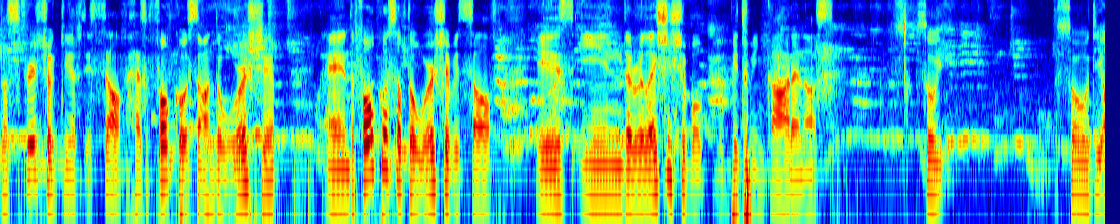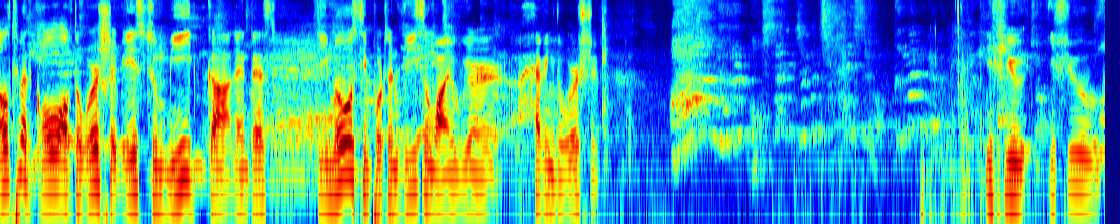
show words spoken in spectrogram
the spiritual gift itself has a focus on the worship, and the focus of the worship itself is in the relationship of, between God and us. So, so the ultimate goal of the worship is to meet God, and that's the most important reason why we are having the worship. If you if you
